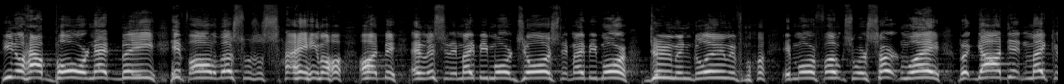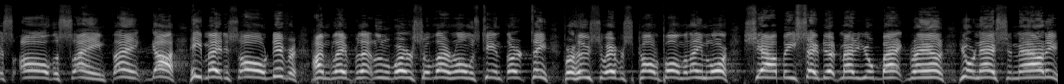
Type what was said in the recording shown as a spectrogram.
You know how boring that'd be if all of us was the same. Oh, it'd be, and listen, it may be more joyous, it may be more doom and gloom if more, if more folks were a certain way, but God didn't make us all the same. Thank God. He made us all different. I'm I'm glad for that little verse over there Romans 10 13. For whosoever shall call upon the name of the Lord shall be saved. It doesn't matter your background, your nationality,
